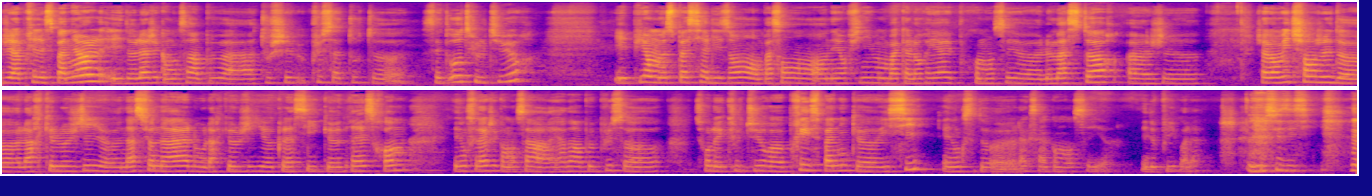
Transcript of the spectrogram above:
j'ai appris l'espagnol et de là j'ai commencé un peu à toucher plus à toute euh, cette haute culture. Et puis en me spécialisant, en passant, en ayant fini mon baccalauréat et pour commencer le master, je j'avais envie de changer de l'archéologie nationale ou l'archéologie classique Grèce, Rome. Et donc c'est là que j'ai commencé à regarder un peu plus sur les cultures préhispaniques ici. Et donc c'est là que ça a commencé. Et depuis, voilà, je suis ici.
